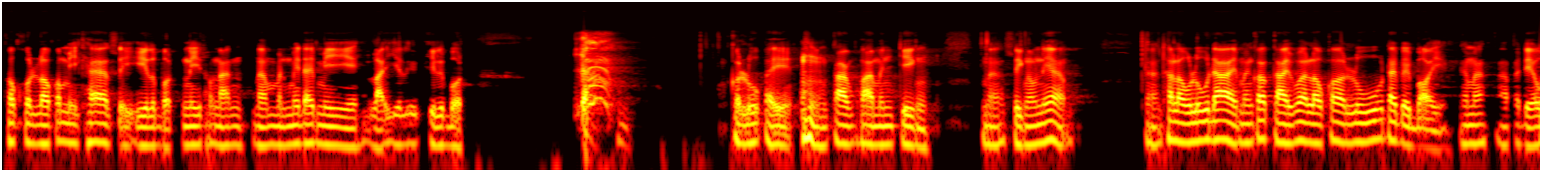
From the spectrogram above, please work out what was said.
เพราะคนเราก็มีแค่สี่อิริบทนี้เท่านั้นนะมันไม่ได้มีหลายอิริบท ก็รู้ไปตามความเป็นจริงนะสิ่งเหล่านี้ถ้าเรารู้ได้มันก็กลายว่าเราก็รู้ได้บ่อยๆใช่ไหมประเดี๋ยว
